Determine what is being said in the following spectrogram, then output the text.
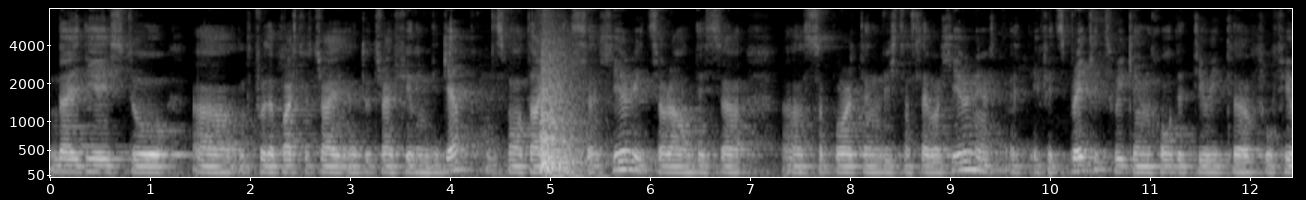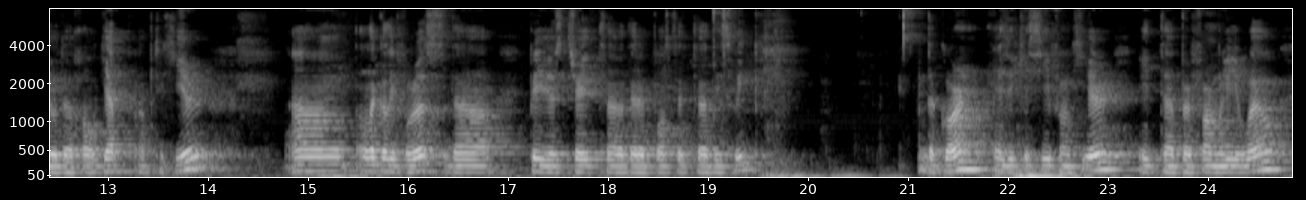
The idea is to uh, for the price to try uh, to try filling the gap. The small target is here. It's around this support and resistance level here. And if, if it's break it we can hold it till it fulfill the whole gap up to here. Um, luckily for us the previous trade uh, that I posted uh, this week. The corn, as you can see from here, it uh, performed really well.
